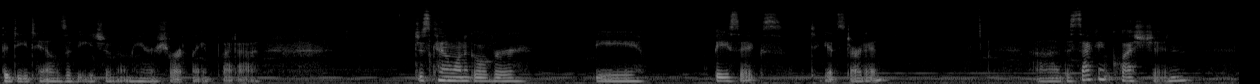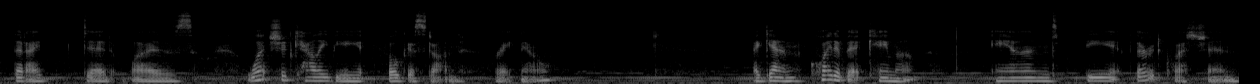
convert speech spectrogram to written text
the details of each of them here shortly, but uh, just kind of want to go over the basics to get started. Uh, the second question that I did was what should Kali be focused on right now? Again, quite a bit came up. And the third question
